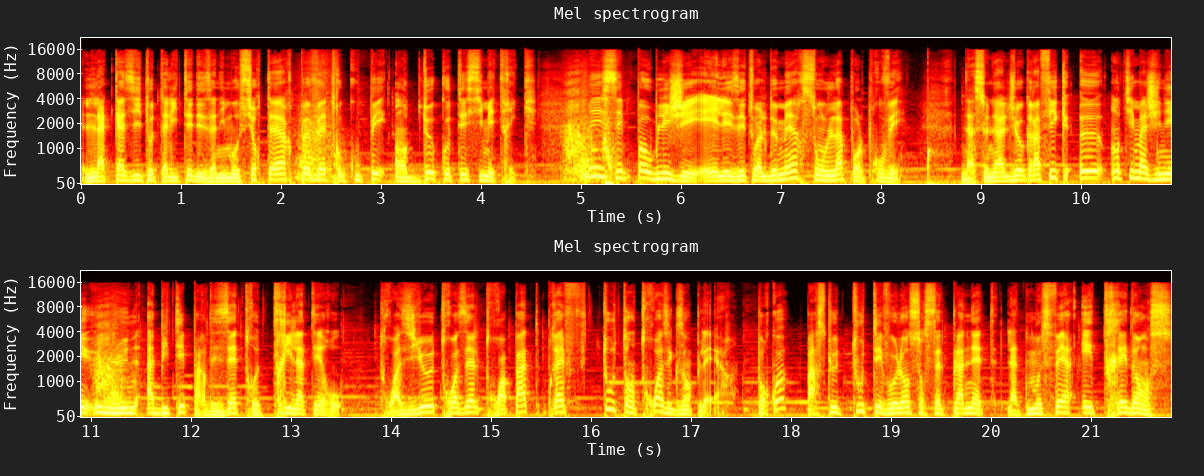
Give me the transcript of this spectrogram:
La quasi-totalité des animaux sur Terre peuvent être coupés en deux côtés symétriques. Mais c'est pas obligé et les étoiles de mer sont là pour le prouver. National Geographic, eux, ont imaginé une lune habitée par des êtres trilatéraux. Trois yeux, trois ailes, trois pattes, bref, tout en trois exemplaires. Pourquoi? Parce que tout est volant sur cette planète, l'atmosphère est très dense,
